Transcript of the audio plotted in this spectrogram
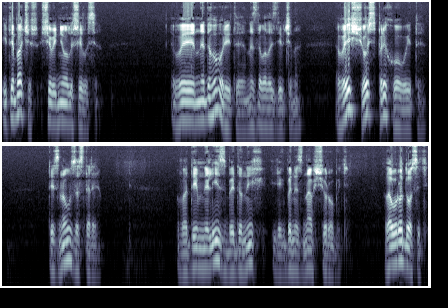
і ти бачиш, що від нього лишилося. Ви не договорюєте, не здавалась дівчина. Ви щось приховуєте. Ти знову за старе. Вадим не ліз би до них, якби не знав, що робить. Лауро досить.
